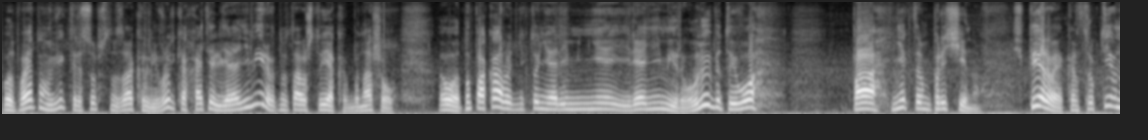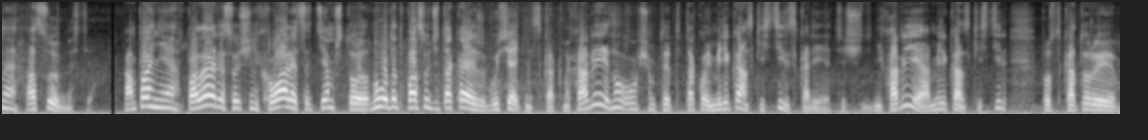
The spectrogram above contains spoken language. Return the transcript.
вот поэтому Викторе, собственно, закрыли. Вроде как хотели реанимировать, но того, что я как бы нашел, вот, но пока вроде никто не реанимировал. Любит его по некоторым причинам. Первое, конструктивные особенности. Компания Polaris очень хвалится тем, что, ну вот это по сути такая же гусятница, как на Харли, ну в общем-то это такой американский стиль скорее, это еще не Харли, а американский стиль, просто который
